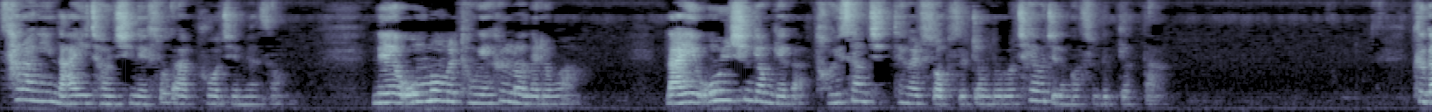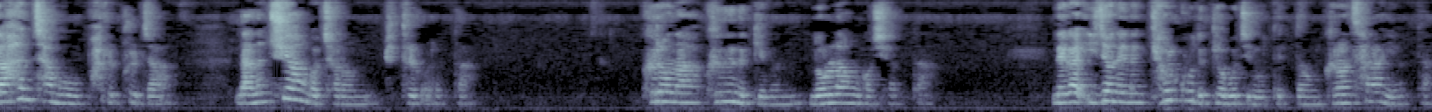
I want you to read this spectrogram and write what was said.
사랑이 나의 전신에 쏟아 부어지면서 내 온몸을 통해 흘러내려와 나의 온 신경계가 더 이상 지탱할 수 없을 정도로 채워지는 것을 느꼈다. 그가 한참 후 팔을 풀자 나는 취한 것처럼 비틀거렸다. 그러나 그 느낌은 놀라운 것이었다. 내가 이전에는 결코 느껴보지 못했던 그런 사랑이었다.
